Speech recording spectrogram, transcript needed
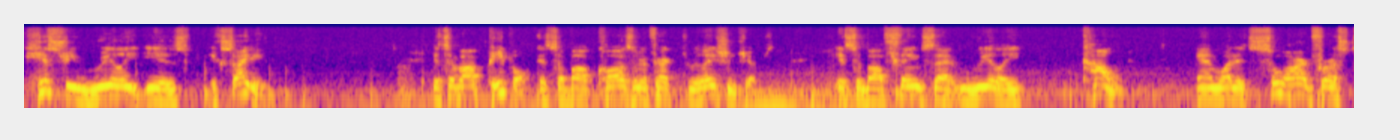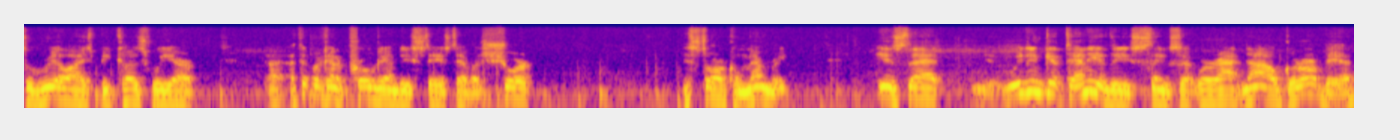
History really is exciting it's about people. It's about cause and effect relationships. It's about things that really count. And what it's so hard for us to realize because we are, I think we're kind of programmed these days to have a short historical memory, is that we didn't get to any of these things that we're at now, good or bad,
